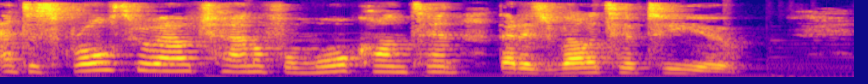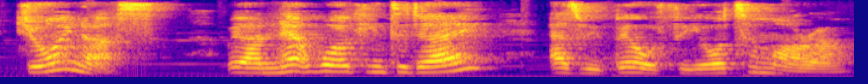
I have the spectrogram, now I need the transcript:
and to scroll through our channel for more content that is relative to you. Join us. We are networking today as we build for your tomorrow.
